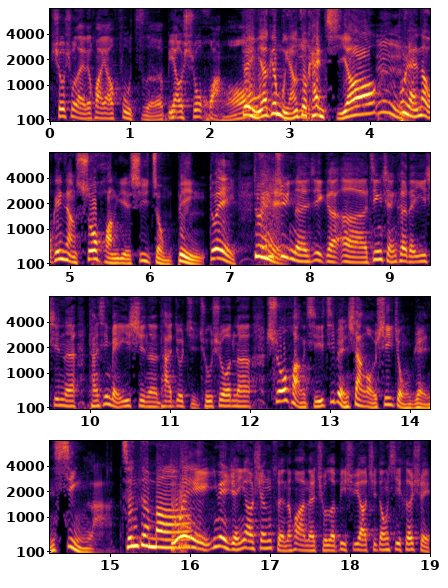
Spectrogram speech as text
说出来的话要负责。不要说谎哦！对，你要跟母羊座看齐哦，嗯不然呢，我跟你讲，说谎也是一种病。对，根据呢这个呃精神科的医师呢，唐新北医师呢，他就指出说呢，说谎其实基本上哦是一种人性啦。真的吗？对，因为人要生存的话呢，除了必须要吃东西、喝水，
